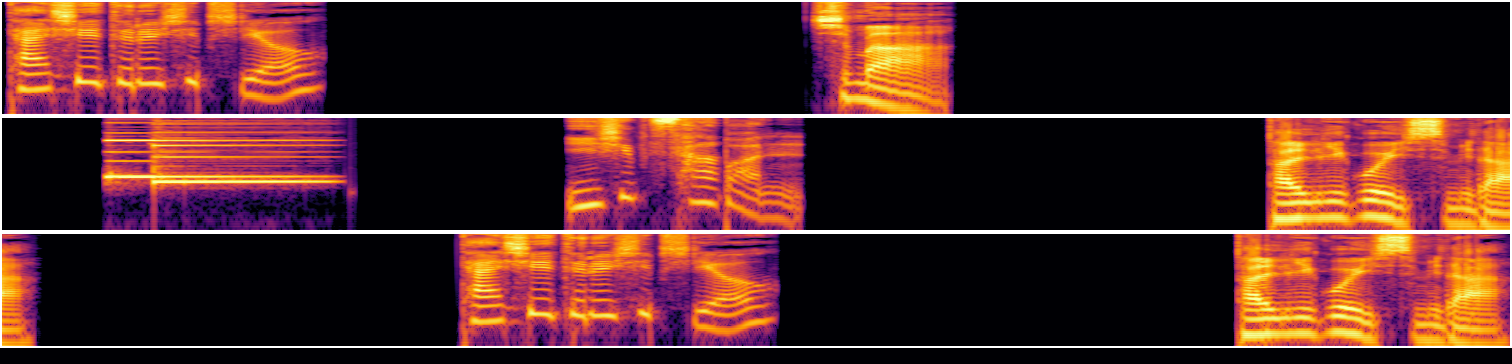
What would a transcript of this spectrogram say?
다시 들으십시오. 치마, (24번) 달리고 있습니다. 다시 들으십시오. 달리고 있습니다.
